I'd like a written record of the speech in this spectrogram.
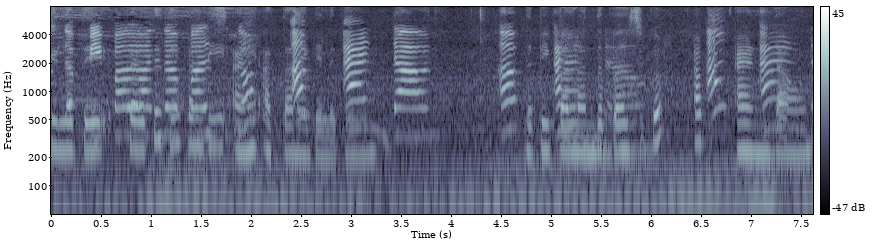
तिला The ते people करते on ती the पण ती आणि go आता नाही up केले ती and down. Up the people on the and bus down. Go up and down.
